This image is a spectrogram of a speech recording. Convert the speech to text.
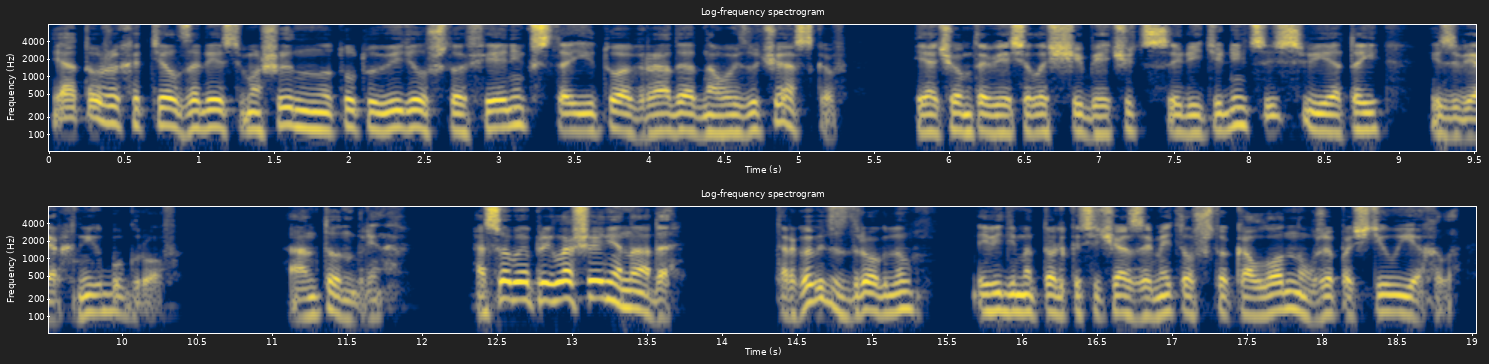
Я тоже хотел залезть в машину, но тут увидел, что Феникс стоит у ограды одного из участков и о чем-то весело щебечет с целительницей Светой из верхних бугров. «Антон, блин, особое приглашение надо!» Торговец вздрогнул и, видимо, только сейчас заметил, что колонна уже почти уехала —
